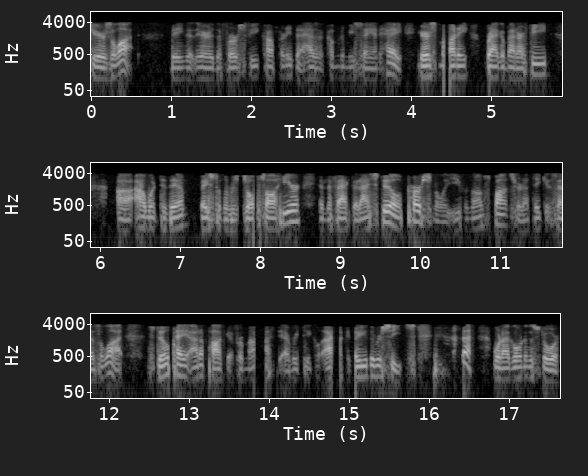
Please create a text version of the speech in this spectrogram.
shares a lot being that they're the first feed company that hasn't come to me saying, hey, here's money, brag about our feed. Uh, I went to them based on the results all here and the fact that I still personally, even though I'm sponsored, I think it says a lot, still pay out of pocket for my every single. I can tell you the receipts when I go into the store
